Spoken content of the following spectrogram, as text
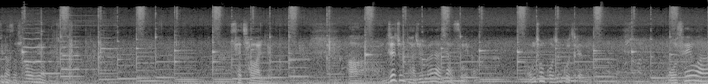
리 다시 가서 샤워해야 돼. 세차 완료. 아, 이제 좀 봐줄만 하지 않습니까? 엄청 꼬질꼬질했는데. 오세환.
